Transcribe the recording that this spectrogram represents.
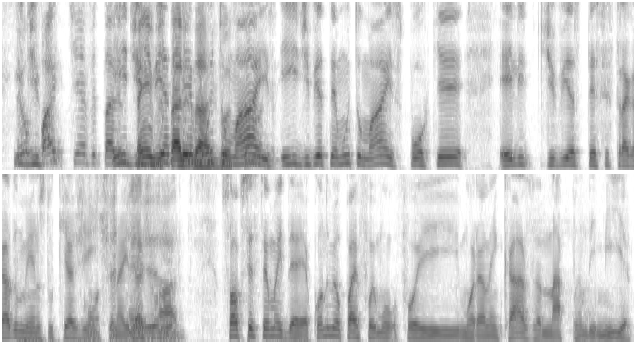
Seu de- pai tinha E vitalidade. tem devia ter vitalidade, muito você não- mais, e devia ter muito mais porque ele devia ter se estragado menos do que a gente na certeza. idade É, claro. dele. Só pra vocês terem uma ideia, quando meu pai foi, foi morar lá em casa, na pandemia,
